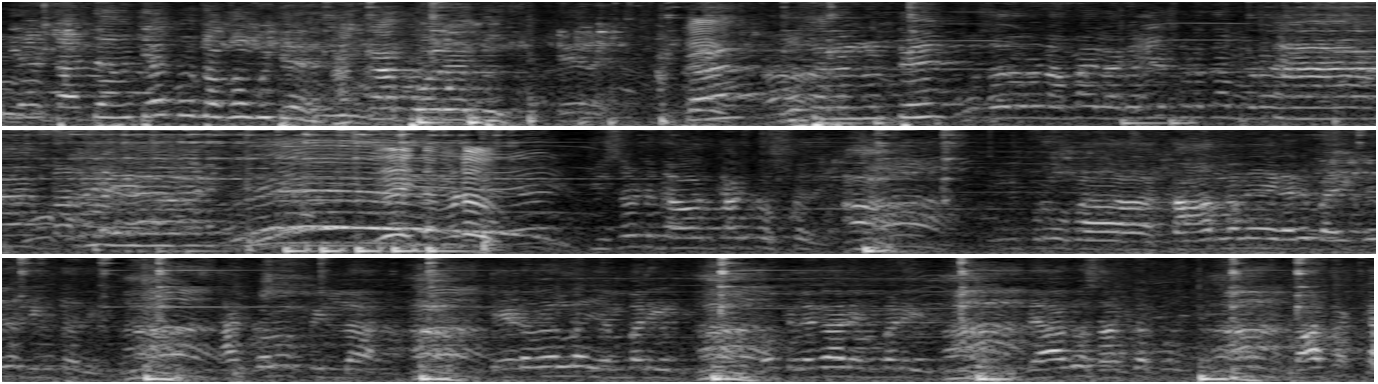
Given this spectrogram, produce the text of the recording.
ఇక గడ్డంకే కుంట కొమ్ముకే అక్క పోలేదు. ఉంటే? లగ్గం చేసుకుంటే తమ్ముడు? కిషోర్ దావత్ కాడికి వస్తుంది. ఆ, ఇప్పుడు ఒక కార్లనే కానీ బైక్ మీద దిగుతుంది. అక్కడ పిల్ల. ఆ. ఏడవేళ్ళ ఎంబడి. ఆ. ఒక పిల్లగాడు ఎంబడి. ఆ. బ్యాగు సంకకు. బాతక్క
